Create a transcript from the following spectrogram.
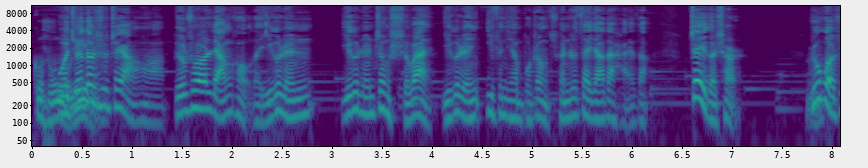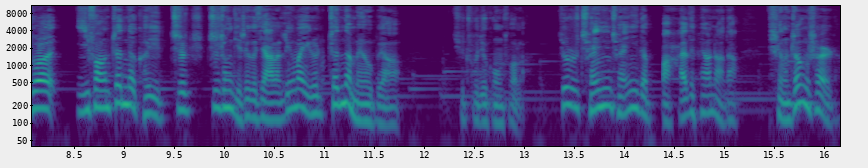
共同我觉得是这样啊。比如说两口子，一个人一个人挣十万，一个人一分钱不挣，全职在家带孩子，这个事儿，如果说一方真的可以支支撑起这个家了，另外一个人真的没有必要去出去工作了，就是全心全意的把孩子培养长大，挺正事儿的。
